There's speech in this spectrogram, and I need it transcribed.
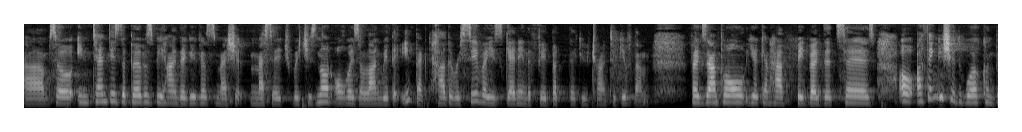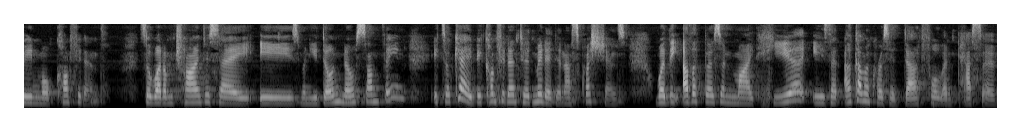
Um, so intent is the purpose behind the giver's message, which is not always aligned with the impact, how the receiver is getting the feedback that you're trying to give them. For example, you can have feedback that says, oh, I think you should work on being more confident. So what I'm trying to say is when you don't know something, it's okay, be confident to admit it and ask questions. What the other person might hear is that I come across as doubtful and passive.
